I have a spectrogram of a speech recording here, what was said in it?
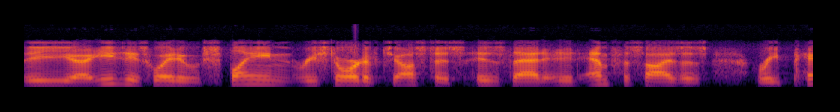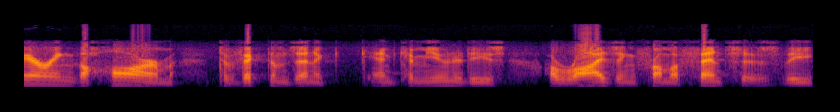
the uh, easiest way to explain restorative justice is that it emphasizes repairing the harm to victims and, and communities arising from offenses. The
